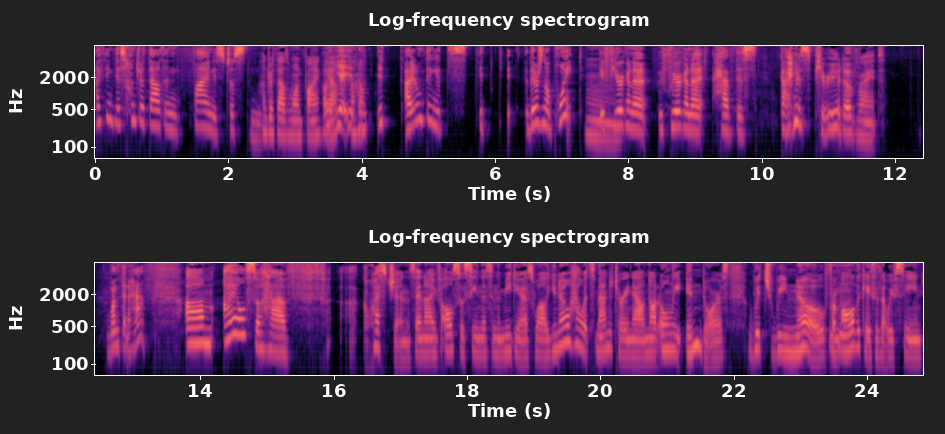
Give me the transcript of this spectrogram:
I think this 100,000 fine is just 100,000 won fine. Oh, yeah. yeah, it, Uh-huh. it. I don't think it's it. it there's no point Hmm. if you're gonna if we're gonna have this guidance period of Right. month and a half. Um, I also have uh, questions, and I've also seen this in the media as well. You know how it's mandatory now, not only indoors, which we know from mm-hmm. all the cases that we've seen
